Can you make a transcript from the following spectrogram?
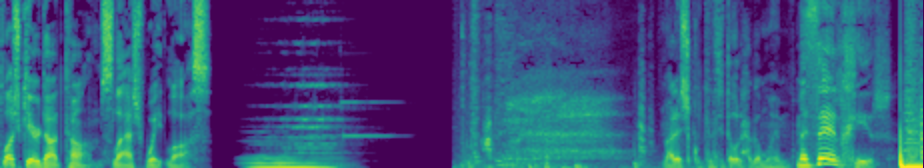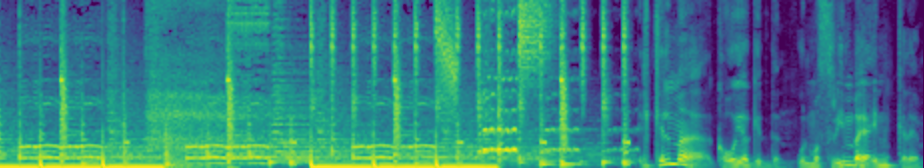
plushcare.com slash weight loss. معلش كنت نسيت أقول حاجة مهمة. مساء الخير. الكلمة قوية جدا والمصريين بايعين الكلام.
